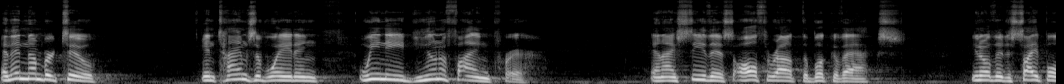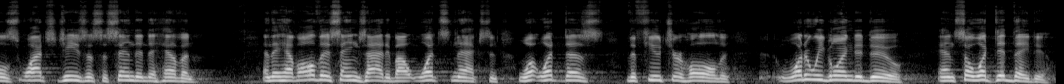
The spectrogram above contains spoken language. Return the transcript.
And then number two, in times of waiting, we need unifying prayer. And I see this all throughout the book of Acts. You know, the disciples watch Jesus ascend into heaven, and they have all this anxiety about what's next and what, what does the future hold what are we going to do? And so, what did they do?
